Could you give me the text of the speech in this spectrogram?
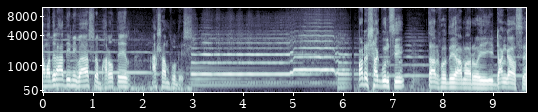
আমাদের আদি নিবাস ভারতের আসাম প্রদেশ। পাটের শাক বুনছি তারপরে আমার ওই ডাঙ্গা আছে।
